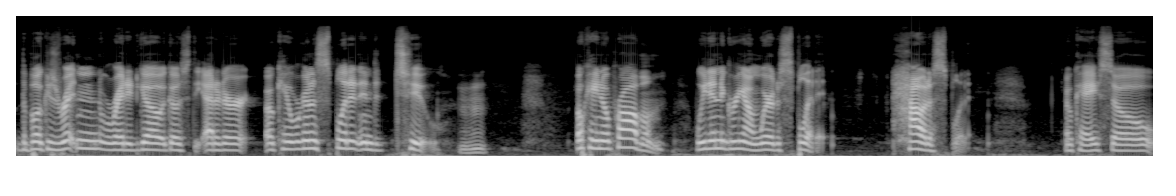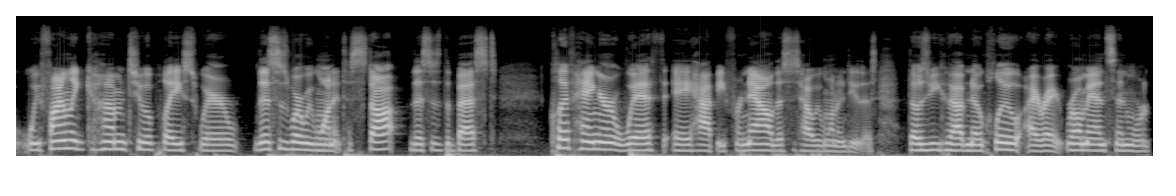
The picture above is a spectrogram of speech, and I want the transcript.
the book is written, we're ready to go. It goes to the editor. Okay, we're going to split it into 2 Okay, no problem. We didn't agree on where to split it, how to split it. Okay, so we finally come to a place where this is where we want it to stop. This is the best cliffhanger with a happy for now. This is how we want to do this. Those of you who have no clue, I write romance and we're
